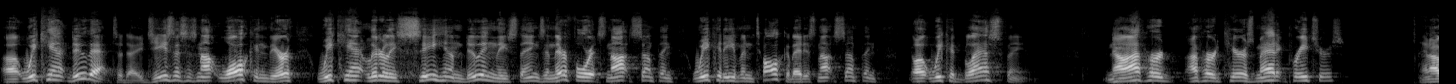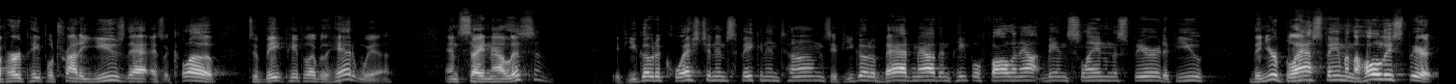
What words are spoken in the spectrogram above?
Uh, we can't do that today. Jesus is not walking the earth. We can't literally see him doing these things, and therefore it's not something we could even talk about. It's not something uh, we could blaspheme. Now, I've heard, I've heard charismatic preachers and I've heard people try to use that as a club to beat people over the head with and say, now listen, if you go to questioning speaking in tongues, if you go to bad mouthing people falling out and being slain in the Spirit, if you, then you're blaspheming the Holy Spirit.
